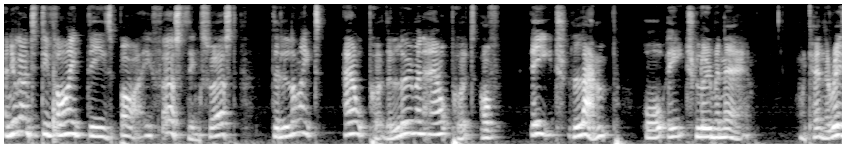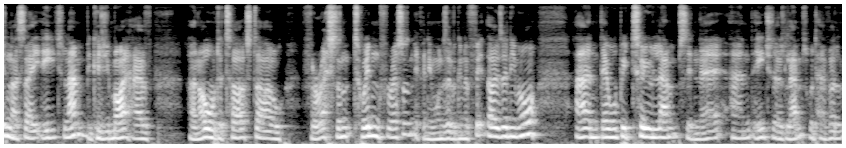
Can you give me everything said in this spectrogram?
And you're going to divide these by, first things first, the light output, the lumen output of each lamp or each luminaire. Okay, and the reason I say each lamp because you might have an older style fluorescent, twin fluorescent, if anyone's ever going to fit those anymore, and there will be two lamps in there, and each of those lamps would have a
